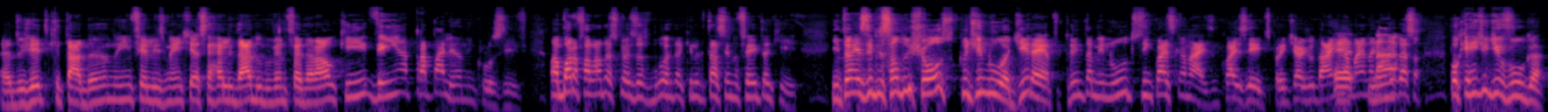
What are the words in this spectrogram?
é, do jeito que está dando, e infelizmente essa é a realidade do governo federal que vem atrapalhando, inclusive. Mas bora falar das coisas boas, daquilo que está sendo feito aqui. Então a exibição dos shows continua direto, 30 minutos, em quais canais, em quais redes, para a gente ajudar ainda é, mais na, na, divulgação. Porque a gente divulga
